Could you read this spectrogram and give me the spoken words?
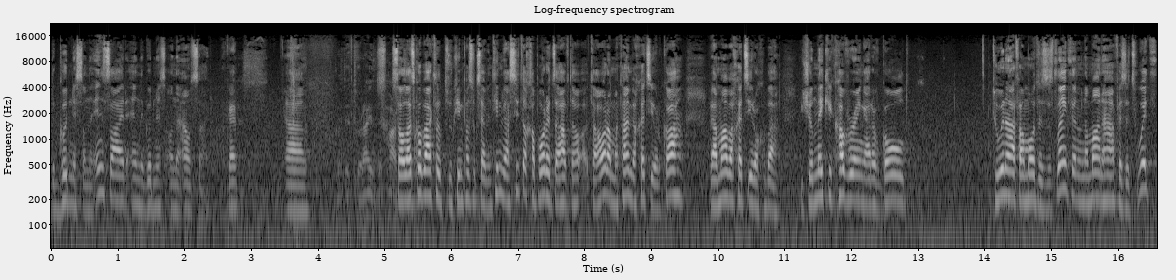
the goodness on the inside and the goodness on the outside. Okay? Uh, so let's go back to Psukim Pasuk 17. You shall make a covering out of gold. Two and a half amot is its length, and an amah and a half is its width,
